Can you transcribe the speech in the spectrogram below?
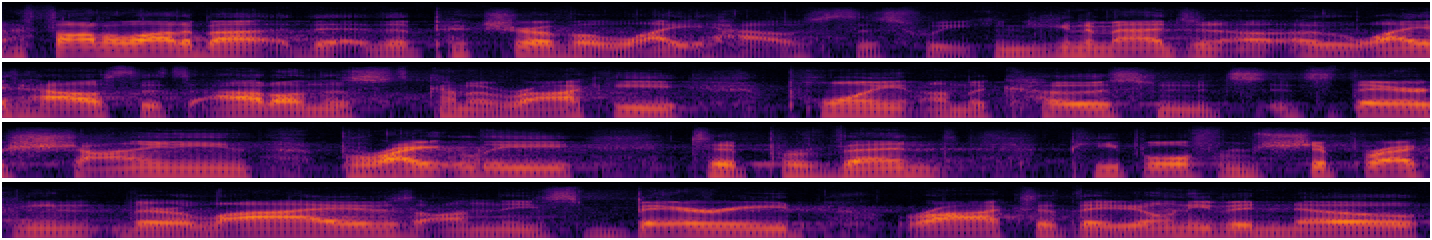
I thought a lot about the, the, picture of a lighthouse this week. And you can imagine a, a, lighthouse that's out on this kind of rocky point on the coast, and it's, it's there shining brightly to prevent people from shipwrecking their lives on these buried rocks that they don't even know.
